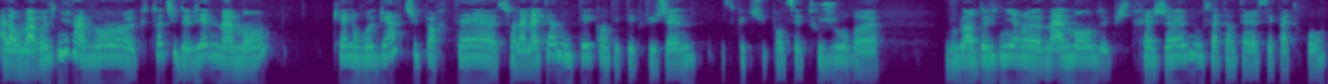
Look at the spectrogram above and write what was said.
Alors on va revenir avant euh, que toi tu deviennes maman. Quel regard tu portais euh, sur la maternité quand tu étais plus jeune? Est-ce que tu pensais toujours vouloir devenir maman depuis très jeune ou ça t'intéressait pas trop?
